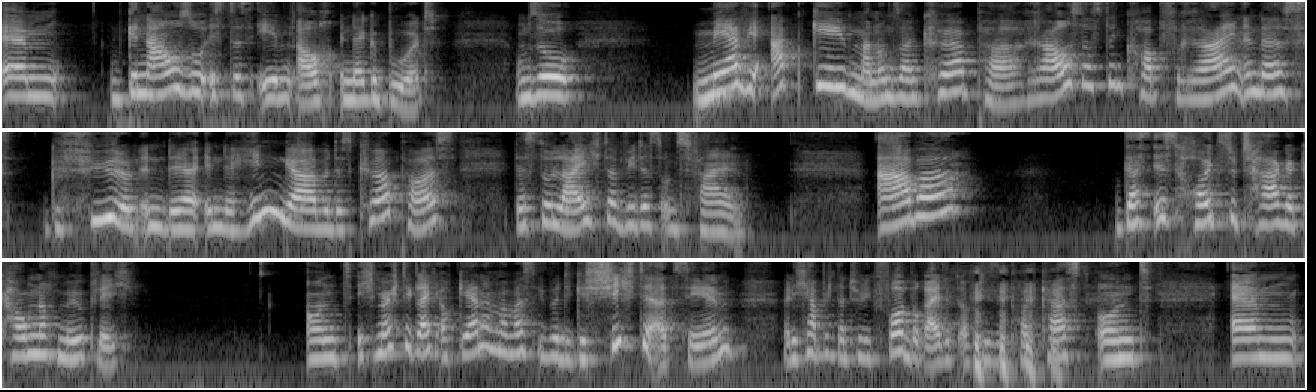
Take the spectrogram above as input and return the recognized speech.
ähm, genauso ist es eben auch in der Geburt. Umso mehr wir abgeben an unseren Körper, raus aus dem Kopf, rein in das Gefühl und in der, in der Hingabe des Körpers, desto leichter wird es uns fallen. Aber das ist heutzutage kaum noch möglich. Und ich möchte gleich auch gerne mal was über die Geschichte erzählen, weil ich habe mich natürlich vorbereitet auf diesen Podcast und ähm,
